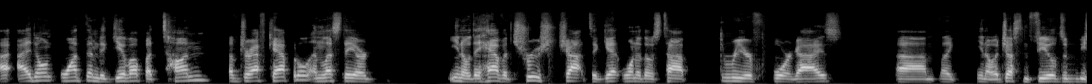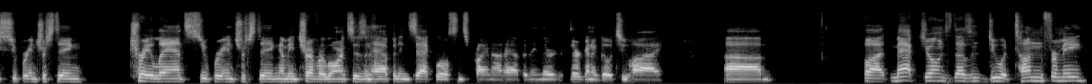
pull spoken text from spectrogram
I, I, don't want them to give up a ton of draft capital unless they are, you know, they have a true shot to get one of those top three or four guys. Um, like, you know, a Justin Fields would be super interesting. Trey Lance, super interesting. I mean, Trevor Lawrence isn't happening. Zach Wilson's probably not happening. They're, they're going to go too high. Um, but Mac Jones doesn't do a ton for me.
